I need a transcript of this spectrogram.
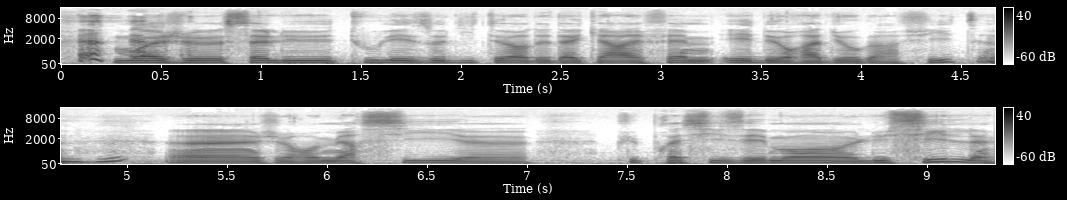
Moi, je salue tous les auditeurs de Dakar FM et de Radio Graphite. Mhm. Euh, je remercie euh, plus précisément euh, Lucille,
